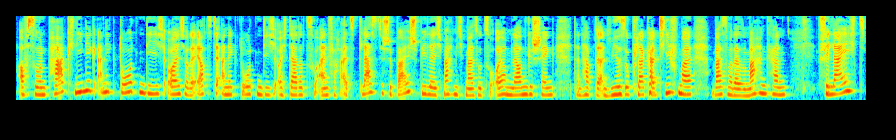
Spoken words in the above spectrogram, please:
auf so ein paar Klinik-Anekdoten, die ich euch oder Ärzte-Anekdoten, die ich euch da dazu einfach als plastische Beispiele, ich mache mich mal so zu eurem Lerngeschenk, dann habt ihr an mir so plakativ mal, was man da so machen kann. Vielleicht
